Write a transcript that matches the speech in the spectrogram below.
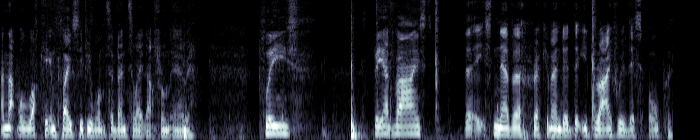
and that will lock it in place if you want to ventilate that front area. Please be advised that it's never recommended that you drive with this open.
